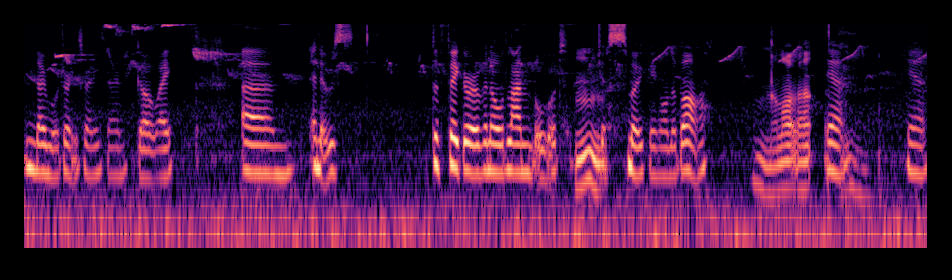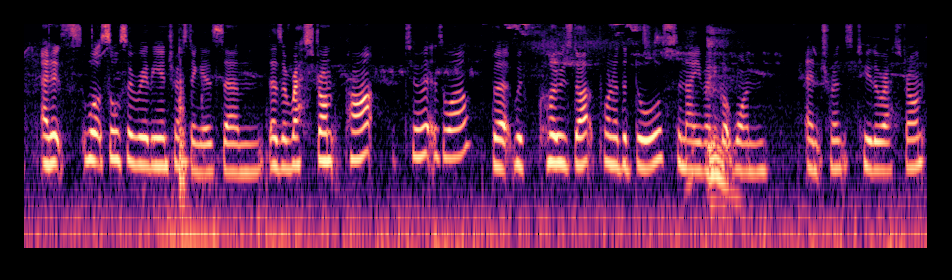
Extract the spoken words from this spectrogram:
No more drinks or anything. Go away." Um, and it was the figure of an old landlord Mm. just smoking on the bar. Mm, I like that. Yeah, yeah. And it's what's also really interesting is um, there's a restaurant part to it as well, but we've closed up one of the doors, so now you've only got one entrance to the restaurant,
